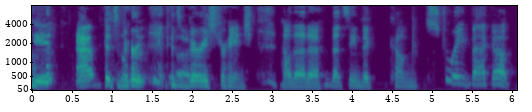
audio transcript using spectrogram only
it. it's very it's does. very strange how that uh that seemed to come straight back up.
